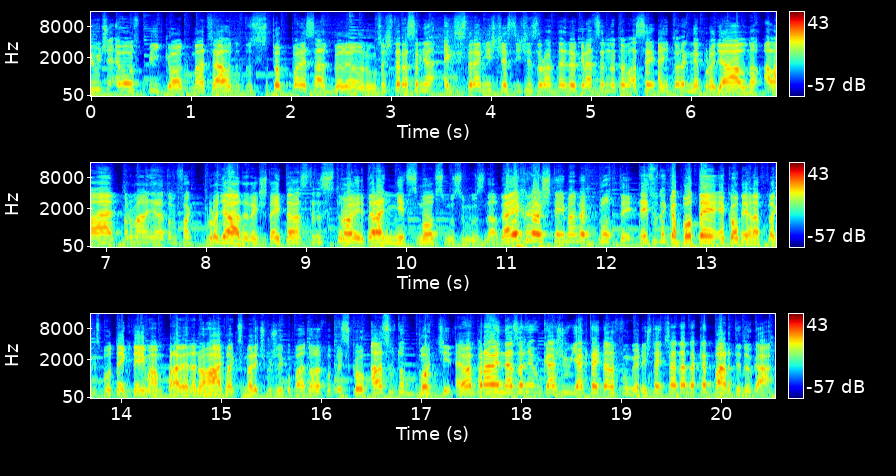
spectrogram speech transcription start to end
huge evolved peacock má třeba hodnotu 150 bilionů, což teda jsem měl extrémně štěstí, že zrovna tentokrát jsem na tom asi ani tolik neprodělal, no ale normálně na tom fakt proděláte, takže tady ten, ten stroj je teda nic moc, musím uznat. No a jako další tady máme boty. Nejsou teďka boty, jako tyhle flex boty, které mám právě na nohách, flex merch můžete kupovat dole v popisku, ale jsou to boti. A já vám právě názorně ukážu, jak tady tohle funguje. Když tady třeba dám takhle party doga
